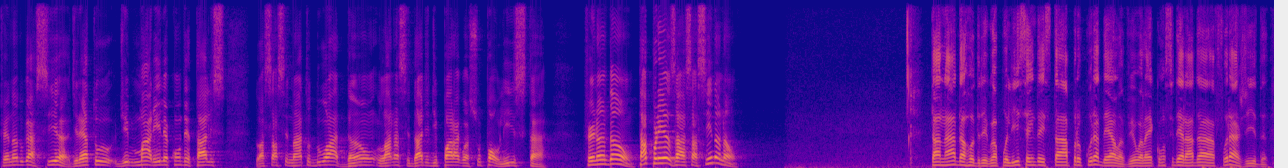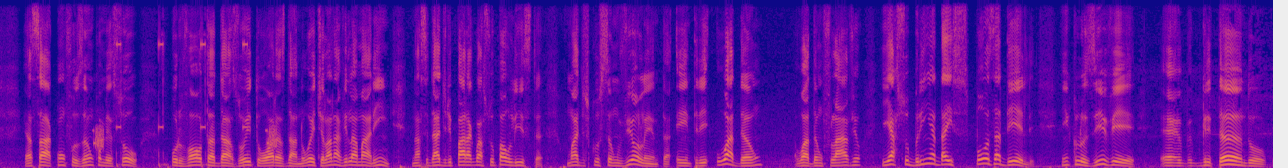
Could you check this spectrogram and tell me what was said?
Fernando Garcia, direto de Marília, com detalhes do assassinato do Adão lá na cidade de Paraguaçu Paulista. Fernandão, tá presa a assassina não? Tá nada, Rodrigo. A polícia ainda está à procura dela, viu? Ela é considerada foragida. Essa confusão começou por volta das 8 horas da noite, lá na Vila Marim, na cidade de Paraguaçu Paulista. Uma discussão violenta entre o Adão, o Adão Flávio, e a sobrinha da esposa dele. Inclusive, é, gritando,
